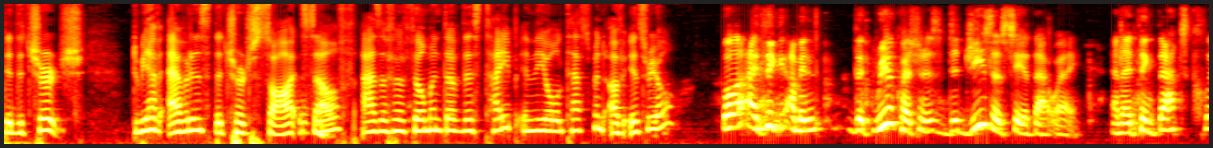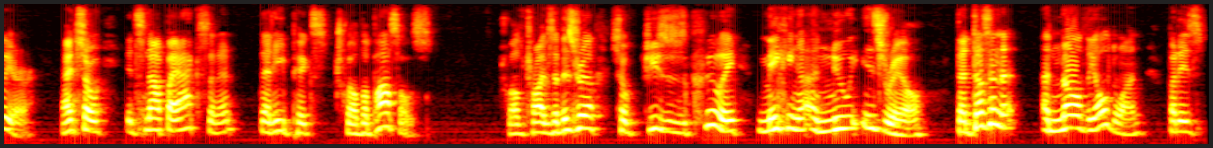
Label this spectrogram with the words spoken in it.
Did the church? Do we have evidence that the church saw itself as a fulfillment of this type in the Old Testament of Israel? Well, I think I mean the real question is, did Jesus see it that way? And I think that's clear, right? So it's not by accident that he picks twelve apostles, twelve tribes of Israel. So Jesus is clearly making a new Israel that doesn't annul the old one, but is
